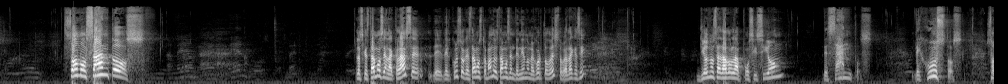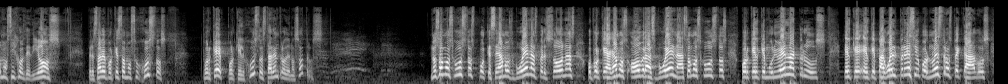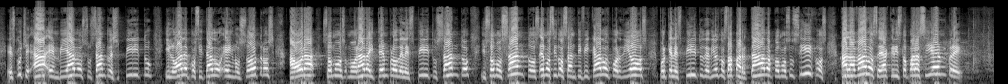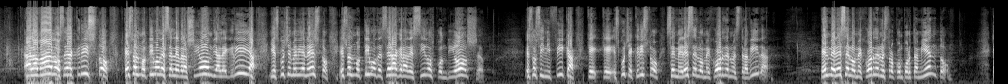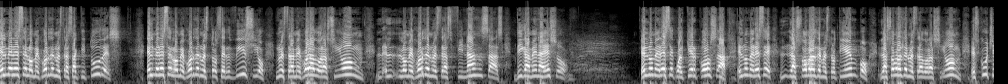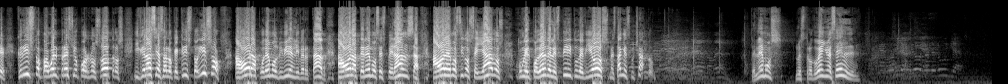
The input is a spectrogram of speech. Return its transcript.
Somos santos. Los que estamos en la clase del curso que estamos tomando estamos entendiendo mejor todo esto, ¿verdad que sí? Dios nos ha dado la posición de santos, de justos. Somos hijos de Dios. Pero ¿sabe por qué somos justos? ¿Por qué? Porque el justo está dentro de nosotros. No somos justos porque seamos buenas personas o porque hagamos obras buenas. Somos justos porque el que murió en la cruz el que, el que pagó el precio por nuestros pecados, escuche, ha enviado su Santo Espíritu y lo ha depositado en nosotros. Ahora somos morada y templo del Espíritu Santo y somos santos. Hemos sido santificados por Dios porque el Espíritu de Dios nos ha apartado como sus hijos. Alabado sea Cristo para siempre. Alabado sea Cristo. Eso es motivo de celebración, de alegría. Y escúcheme bien esto. Eso es motivo de ser agradecidos con Dios. Eso significa que, que, escuche, Cristo se merece lo mejor de nuestra vida. Él merece lo mejor de nuestro comportamiento. Él merece lo mejor de nuestras actitudes. Él merece lo mejor de nuestro servicio, nuestra mejor adoración, lo mejor de nuestras finanzas. Dígame a eso. Él no merece cualquier cosa. Él no merece las obras de nuestro tiempo, las obras de nuestra adoración. Escuche, Cristo pagó el precio por nosotros y gracias a lo que Cristo hizo, ahora podemos vivir en libertad. Ahora tenemos esperanza. Ahora hemos sido sellados con el poder del Espíritu de Dios. ¿Me están escuchando? Tenemos, nuestro dueño es Él.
